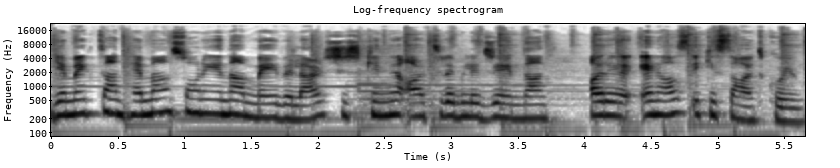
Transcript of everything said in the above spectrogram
Yemekten hemen sonra yenen meyveler şişkinliği artırabileceğinden araya en az 2 saat koyun.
